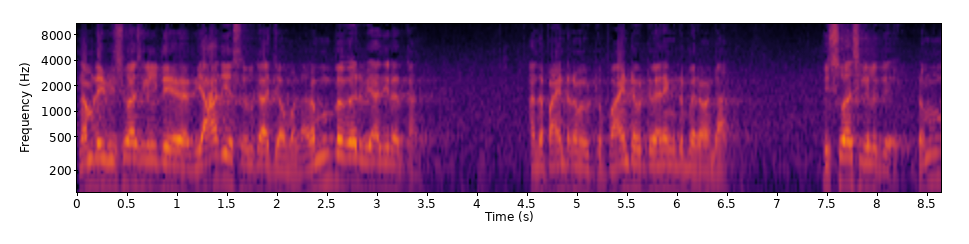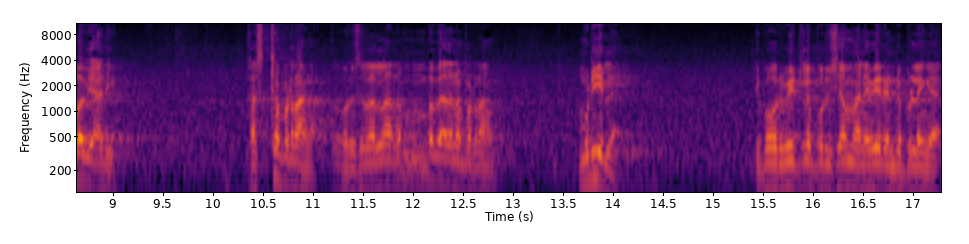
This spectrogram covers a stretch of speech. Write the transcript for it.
நம்முடைய விசுவாசிகளுடைய வியாதியஸ்களுக்காக ஜெபம் பண்ணலாம். ரொம்ப பேர் வியாதியில இருக்காங்க. அந்த பாயிண்டை நம்ம விட்டு பாயிண்டை விட்டு வேற எங்கிட்ட போயிட வேண்டாம். விசுவாசிகளுக்கு ரொம்ப வியாதி. கஷ்டப்படுறாங்க. ஒரு சிலர்லாம் ரொம்ப வேதனைப்படுறாங்க. முடியல. இப்போ ஒரு வீட்டில் புருஷன் மனைவி ரெண்டு பிள்ளைங்க.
